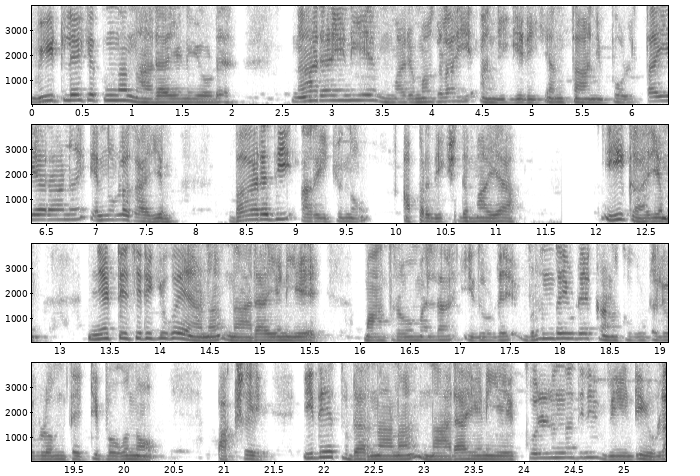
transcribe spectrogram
വീട്ടിലേക്ക് എത്തുന്ന നാരായണിയോട് നാരായണിയെ മരുമകളായി അംഗീകരിക്കാൻ താനിപ്പോൾ തയ്യാറാണ് എന്നുള്ള കാര്യം ഭാരതി അറിയിക്കുന്നു അപ്രതീക്ഷിതമായ ഈ കാര്യം ഞെട്ടിച്ചിരിക്കുകയാണ് നാരായണിയെ. മാത്രവുമല്ല ഇതോടെ വൃന്ദയുടെ കണക്കുകൂട്ടലുകളും തെറ്റിപ്പോകുന്നു. പക്ഷേ ഇതേ തുടർന്നാണ് നാരായണിയെ കൊല്ലുന്നതിന് വേണ്ടിയുള്ള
